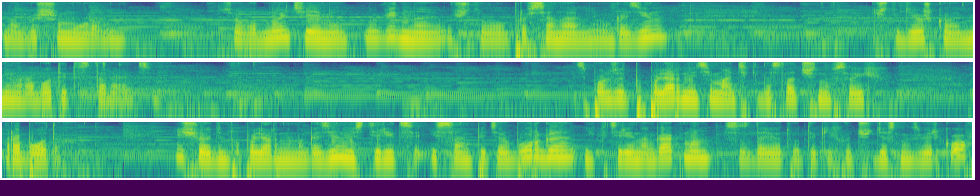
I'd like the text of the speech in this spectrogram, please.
на высшем уровне. Все в одной теме. Ну, видно, что профессиональный магазин, что девушка над ним работает и старается. Использует популярные тематики достаточно в своих работах. Еще один популярный магазин мастерицы из Санкт-Петербурга. Екатерина Гакман создает вот таких вот чудесных зверьков.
